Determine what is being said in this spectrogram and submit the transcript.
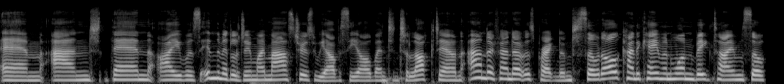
Um, and then I was in the middle of doing my masters. We obviously all went into lockdown, and I found out I was pregnant. So it all kind of came in one big time. So I'm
